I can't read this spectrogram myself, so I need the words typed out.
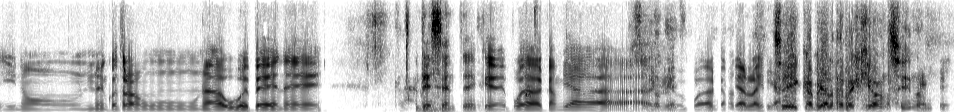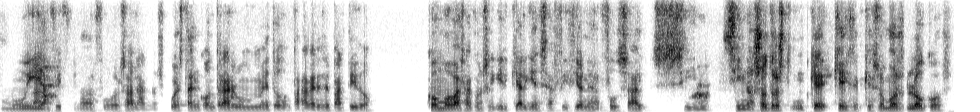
y no, no he encontrado una VPN Claro. decente que me pueda cambiar, es que que me pueda cambiar la IP. Sí, cambiar de región, sí, ¿no? gente muy Claro. aficionada al fútbol sala, nos cuesta encontrar un método para ver ese partido. ¿Cómo vas a conseguir que alguien se aficione al futsal si, si nosotros, que, que- que somos locos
